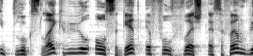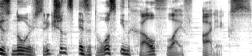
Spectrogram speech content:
it looks like we will also get a full-fledged SFM with no restrictions as it was in Half-Life Alyx.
